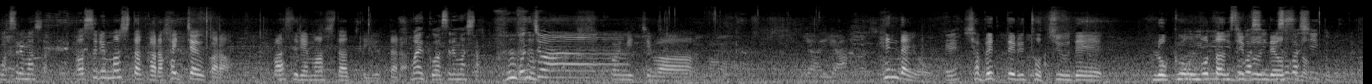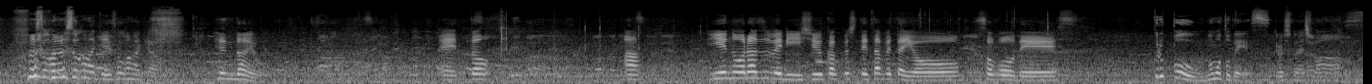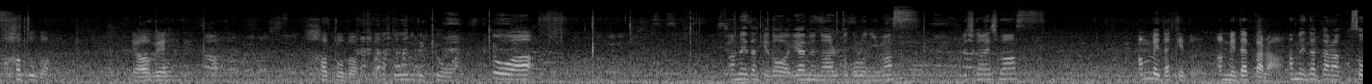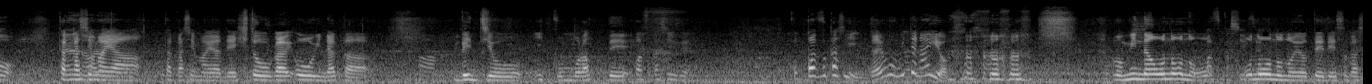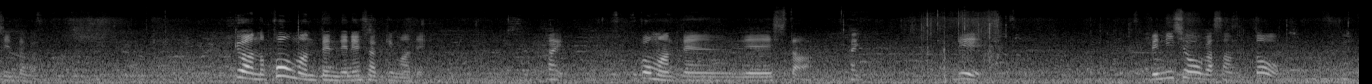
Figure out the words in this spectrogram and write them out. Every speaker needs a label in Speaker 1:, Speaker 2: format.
Speaker 1: 忘れました。
Speaker 2: 忘れましたから入っちゃうから。忘れましたって言ったら。
Speaker 1: マイク忘れました。こんにちは。
Speaker 2: こんにちは。い
Speaker 1: やいや
Speaker 2: 変だよ。
Speaker 1: え？
Speaker 2: 喋ってる途中で録音ボタン自分で押すの。
Speaker 1: 忙しい。と思ってた急が急がなきゃ急がなきゃ。
Speaker 2: 変だよ。えーっとあ家のラズベリー収穫して食べたよ。そごうです。
Speaker 1: クルッポー野本です。よろしくお願いします。
Speaker 2: 鳩だ。やべ。え鳩だった。
Speaker 1: ドールで今日は。今日は雨だけど屋根のあるところにいます。よろしくお願いします。
Speaker 2: 雨だけど雨だから。
Speaker 1: 雨だからこそ
Speaker 2: 高島
Speaker 1: 屋
Speaker 2: 屋高島屋で人が多い中ベンチを1個もらって。
Speaker 1: 恥ずかしいぜ。
Speaker 2: こっぱずかしい。誰も見てないよ。もうみんなおのおのおのおのの予定で忙しいんだから。今日はあの高満店でねさっきまで。
Speaker 1: はい
Speaker 2: 高満店でした。
Speaker 1: はい。
Speaker 2: で紅しょうがさんと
